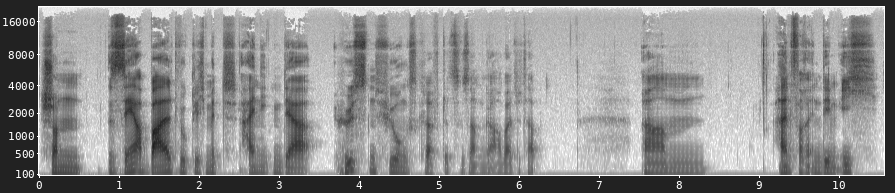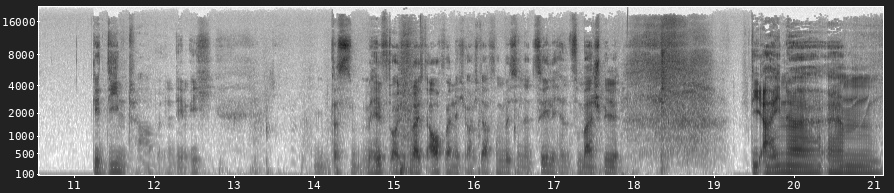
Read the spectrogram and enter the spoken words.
schon sehr bald wirklich mit einigen der höchsten Führungskräfte zusammengearbeitet habe. Ähm, einfach indem ich gedient habe, indem ich, das hilft euch vielleicht auch, wenn ich euch davon ein bisschen erzähle. Ich hatte zum Beispiel die eine, ähm,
